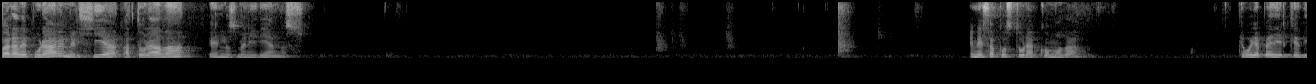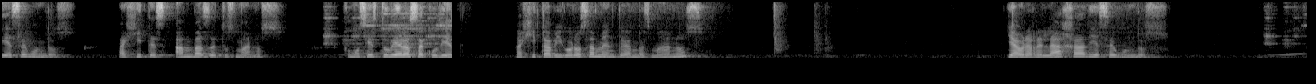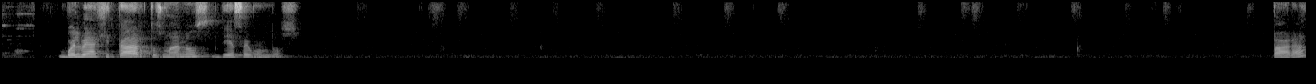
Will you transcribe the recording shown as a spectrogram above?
para depurar energía atorada en los meridianos. En esa postura cómoda, te voy a pedir que 10 segundos agites ambas de tus manos, como si estuvieras sacudiendo. Agita vigorosamente ambas manos. Y ahora relaja 10 segundos. Vuelve a agitar tus manos 10 segundos. Para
